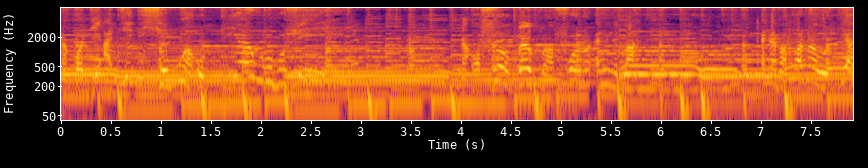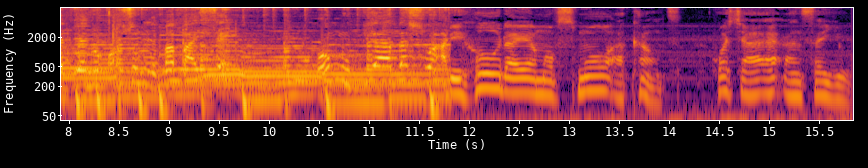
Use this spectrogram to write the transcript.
na ɔde adeɛ bi hyɛ mu a obiara hunu ho hwee na ɔfrɛ ɔbaa kurafoɔ no ne ne ba ɛna papa no a ɔdi adeɛ no ɔno nso ne ne ba bae sɛ Behold, I am of small account. What shall I answer you?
